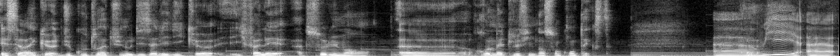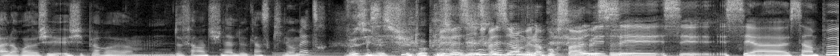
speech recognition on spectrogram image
Et c'est vrai que, du coup, toi, tu nous disais, Lily, qu'il fallait absolument euh, remettre le film dans son contexte. Euh, oui, euh, alors euh, j'ai peur de faire un tunnel de 15 km. Vas-y, fais-toi Mais vas-y, vas-y, on est là pour ça. c'est un peu.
